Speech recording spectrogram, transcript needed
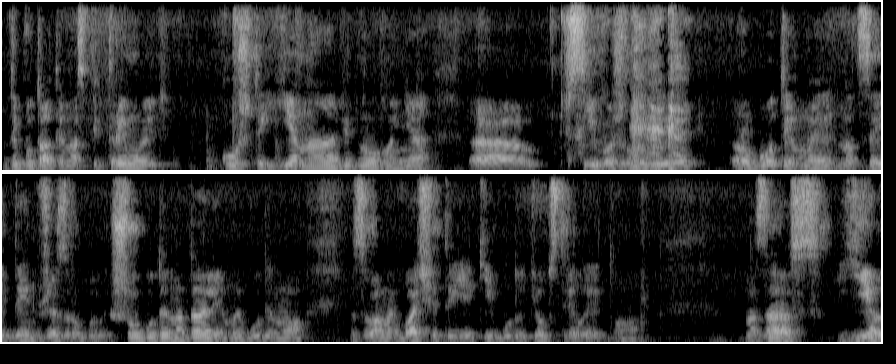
депутати нас підтримують, кошти є на відновлення. Е, всі важливі роботи ми на цей день вже зробили. Що буде надалі, ми будемо з вами бачити, які будуть обстріли. Тому на зараз є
